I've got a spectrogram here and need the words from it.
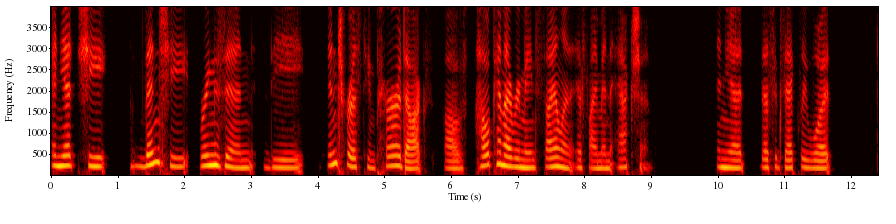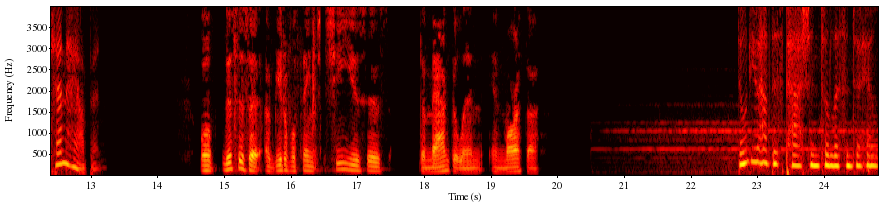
And yet she then she brings in the interesting paradox of how can I remain silent if I'm in action? And yet that's exactly what can happen. Well, this is a, a beautiful thing. She uses the Magdalene in Martha don't you have this passion to listen to Him?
